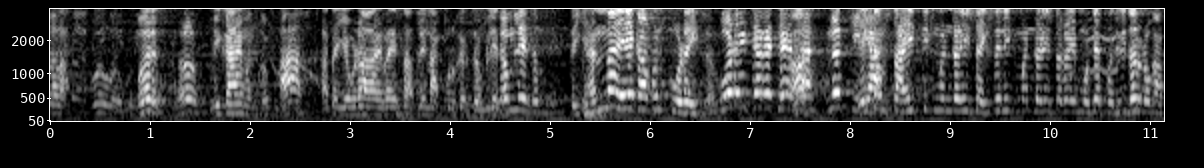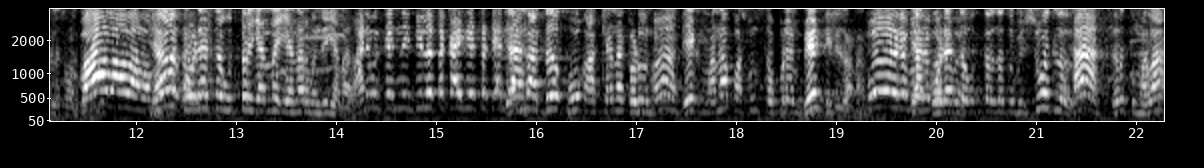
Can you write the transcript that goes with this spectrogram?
चला. बर. मी काय म्हणतो. आता एवढा राईस आपले नागपूरकर जमले जमले तर ह्यांना एक आपण कोडं विचारू. एकदम साहित्यिक मंडळी शैक्षणिक मंडळी सगळे मोठे पदवीधर लोक आपल्यासमोर. ह्या कोड्याचं उत्तर यांना येणार म्हणजे येणार आणि मग त्यांनी दिलं तर काय द्यायचं त्यांना यांना द फोक आख्यानाकडून. एक मनापासून सप्रेम भेट दिली जाणार बरं, कोड्याचं. उत्तर जर तुम्ही शोधलं. तर तुम्हाला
